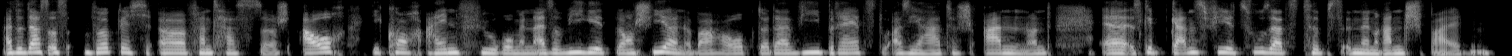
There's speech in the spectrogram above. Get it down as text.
Also das ist wirklich fantastisch. Auch die Kocheinführungen, also wie geht Blanchieren überhaupt oder wie brätst du asiatisch an? Und es gibt ganz viel Zusatztipps in den Randspalten.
